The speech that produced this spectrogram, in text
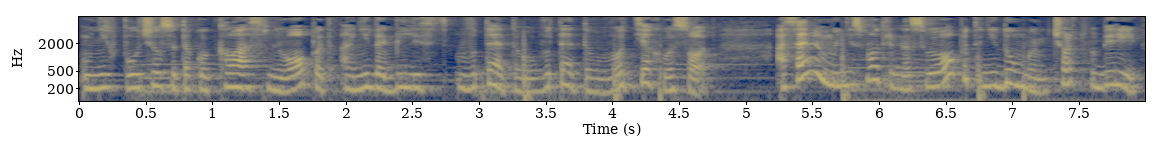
у них получился такой классный опыт, они добились вот этого, вот этого, вот тех высот. А сами мы не смотрим на свой опыт и не думаем, черт побери,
